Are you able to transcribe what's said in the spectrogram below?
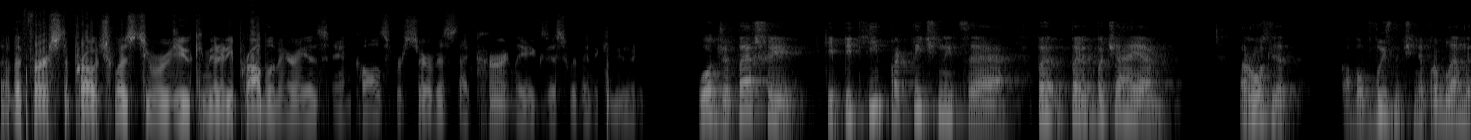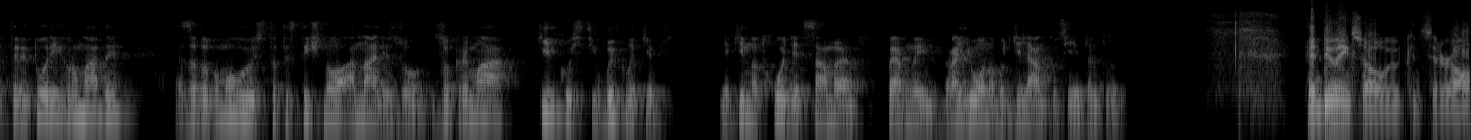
Uh, the first approach was to review community problem areas and calls for service that currently exist within a community. Отже, перший такий підхід практичний це пе- передбачає розгляд або визначення проблемних територій громади за допомогою статистичного аналізу, зокрема кількості викликів, які надходять саме в певний район або ділянку цієї території. In doing so, we would consider all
